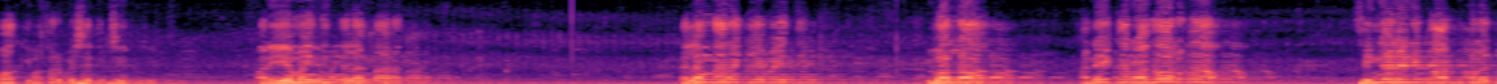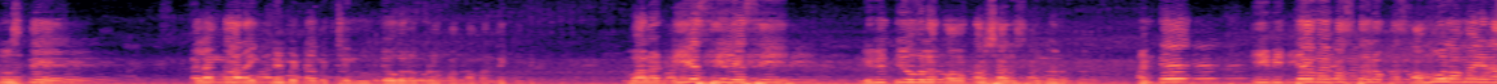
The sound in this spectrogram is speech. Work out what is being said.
మాకు ఇన్ఫర్మేషన్ ఇచ్చింది. మరి ఏమైంది తెలంగాణ? తెలంగాణకి ఏమైంది? ఇవాళ అనేక రకాలుగా సింగరేణి కార్మికులను చూస్తే తెలంగాణ ఇంక్రిమెంటల్ ఇచ్చిన ఉద్యోగులు కూడా కొంతమందికి. ఇవాళ డిఎస్సి ఏసి నిరుద్యోగులకు అవకాశాలు ఇస్తున్నారు. అంటే ఈ విద్యా వ్యవస్థలో ఒక సమూలమైన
